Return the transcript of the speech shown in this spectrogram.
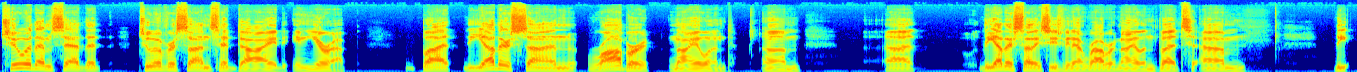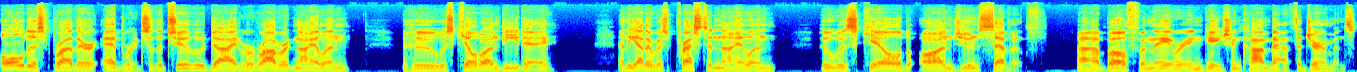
two of them said that two of her sons had died in Europe. But the other son, Robert Niland, um, uh, the other son, excuse me, not Robert Niland, but um, the oldest brother, Edward. So the two who died were Robert Niland, who was killed on D Day, and the other was Preston Niland, who was killed on June 7th, uh, both when they were engaged in combat, the Germans.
